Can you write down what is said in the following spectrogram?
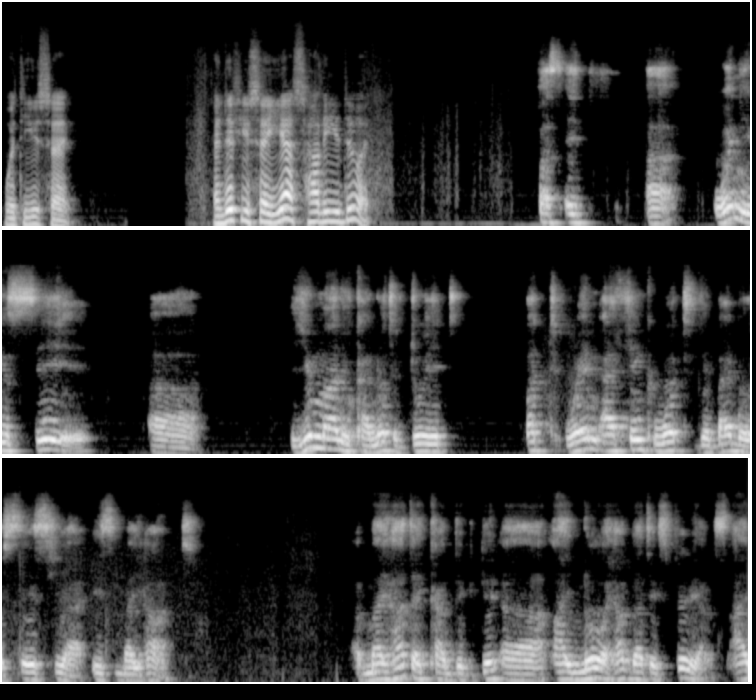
What do you say? And if you say yes, how do you do it? First, it, uh, when you see uh, human you cannot do it, but when I think what the Bible says here is my heart. My heart, I can uh, I know I have that experience. I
